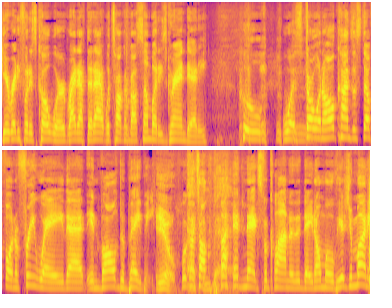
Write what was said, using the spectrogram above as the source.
Get ready for this code word. Right after that, we're talking about somebody's granddaddy who was throwing all kinds of stuff on the freeway that involved a baby. Ew. We're going to talk about bad. it next for Clown of the Day. Don't move. Here's your money.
